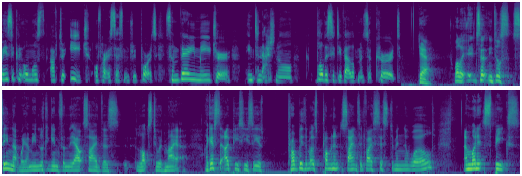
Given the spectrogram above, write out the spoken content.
basically, almost after each of our assessment reports, some very major international policy developments occurred. Yeah. Well, it certainly does seem that way. I mean, looking in from the outside, there's lots to admire. I guess the IPCC is probably the most prominent science advice system in the world. And when it speaks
